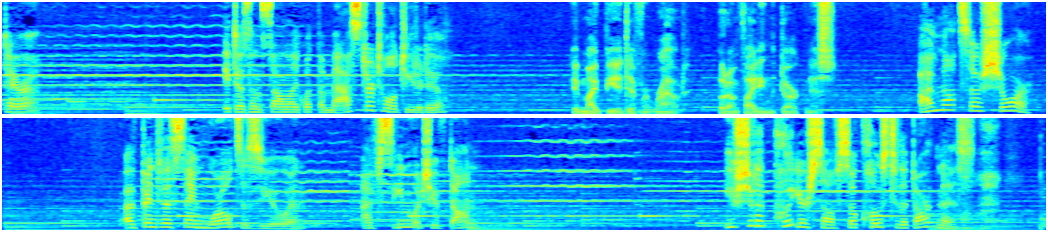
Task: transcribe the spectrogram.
Tara? It doesn't sound like what the Master told you to do. It might be a different route, but I'm fighting the darkness. I'm not so sure. I've been to the same worlds as you, and I've seen what you've done. You shouldn't put yourself so close to the darkness. Oh.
